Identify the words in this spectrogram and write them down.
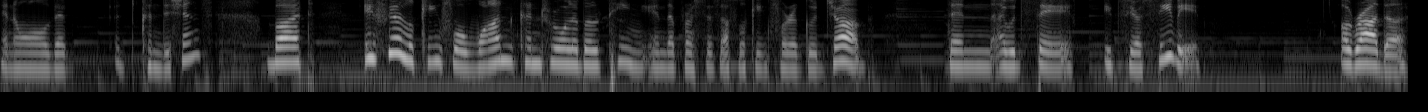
and all the conditions. But if you're looking for one controllable thing in the process of looking for a good job, then I would say it's your CV. Or rather,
